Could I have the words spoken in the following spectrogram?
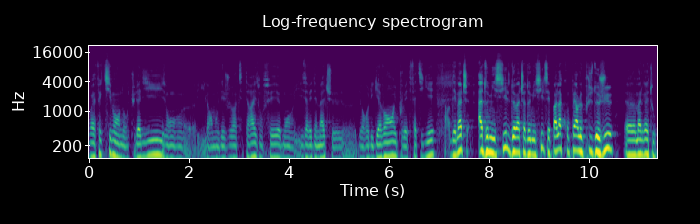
Ouais, effectivement. Donc tu l'as dit, ils ont, euh, il leur manque des joueurs, etc. Ils ont fait, bon, ils avaient des matchs euh, de religue avant, ils pouvaient être fatigués. des matchs à domicile, deux matchs à domicile, c'est pas là qu'on perd le plus de jus malgré tout.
